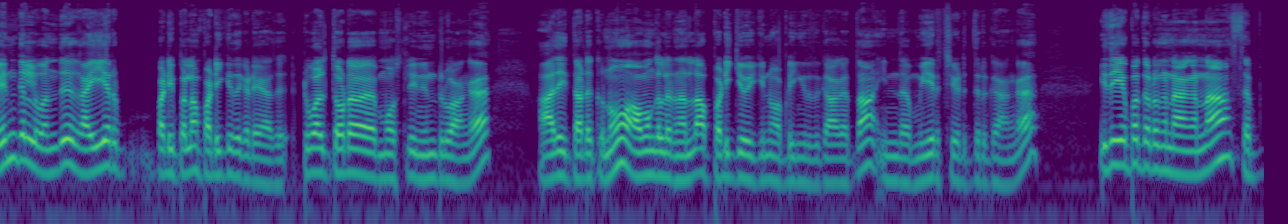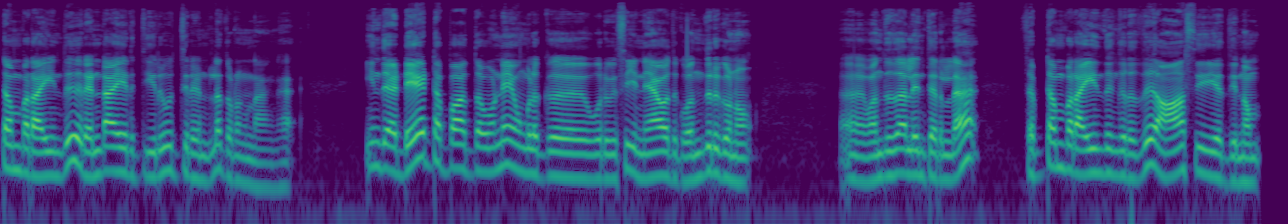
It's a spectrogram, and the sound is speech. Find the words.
பெண்கள் வந்து ஹையர் படிப்பெல்லாம் படிக்கிறது கிடையாது. டுவெல்த்தோட மோஸ்ட்லி நின்றுவாங்க. அதை தடுக்கணும் அவங்கள நல்லா படிக்க வைக்கணும் அப்படிங்கிறதுக்காக தான் இந்த முயற்சி எடுத்திருக்காங்க. இதை எப்போ தொடங்கினாங்கன்னா செப்டம்பர் ஐந்து ரெண்டாயிரத்தி இருபத்தி ரெண்டில் தொடங்குனாங்க. இந்த டேட்டை பார்த்தவொடனே உங்களுக்கு ஒரு விஷயம் ஞாபகத்துக்கு வந்திருக்கணும். வந்ததாலேயும் தெரில செப்டம்பர் ஐந்துங்கிறது ஆசிரியர் தினம்.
